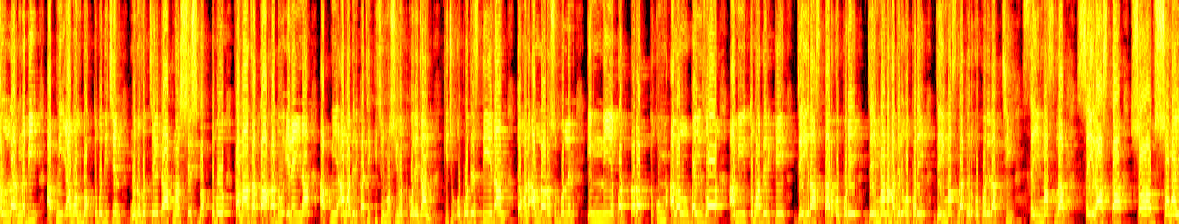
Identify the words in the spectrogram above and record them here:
আল্লাহর নবী আপনি এমন বক্তব্য দিচ্ছেন, মনে হচ্ছে এটা আপনার শেষ বক্তব্য। ফামাজা তাকাদু এলাইনা আপনি আমাদের কাছে কিছু নসিহত করে যান, কিছু উপদেশ দিয়ে যান। তখন আল্লাহ রসুল বললেন, ইন্নি কদ তারাকতুকুম আলাল বাইজা আমি তোমাদেরকে যেই রাস্তার ওপরে, যেই মানহাজের ওপরে, যেই মাসলাকের ওপরে রাখছি, সেই মাসলাক, সেই রাস্তা সব সময়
